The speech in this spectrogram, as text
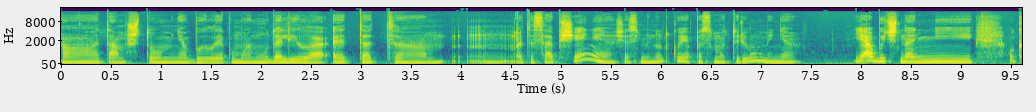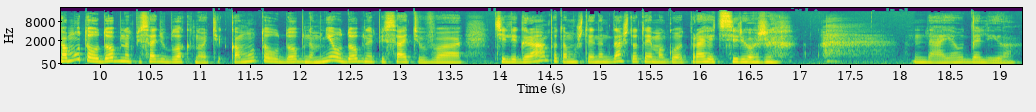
там, что у меня было, я, по-моему, удалила этот, а, это сообщение. Сейчас минутку я посмотрю у меня. Я обычно не... Кому-то удобно писать в блокноте, кому-то удобно... Мне удобно писать в Телеграм, потому что иногда что-то я могу отправить Сереже. Да, я удалила,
